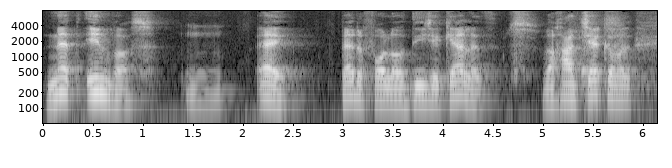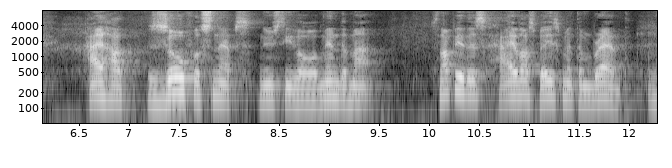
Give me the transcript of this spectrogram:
net in was, Mhm. hey, better follow DJ Khaled. We gaan Facts. checken wat, hij had zoveel snaps, nu is hij wel wat minder, maar snap je dus, hij was bezig met een brand. Mhm.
